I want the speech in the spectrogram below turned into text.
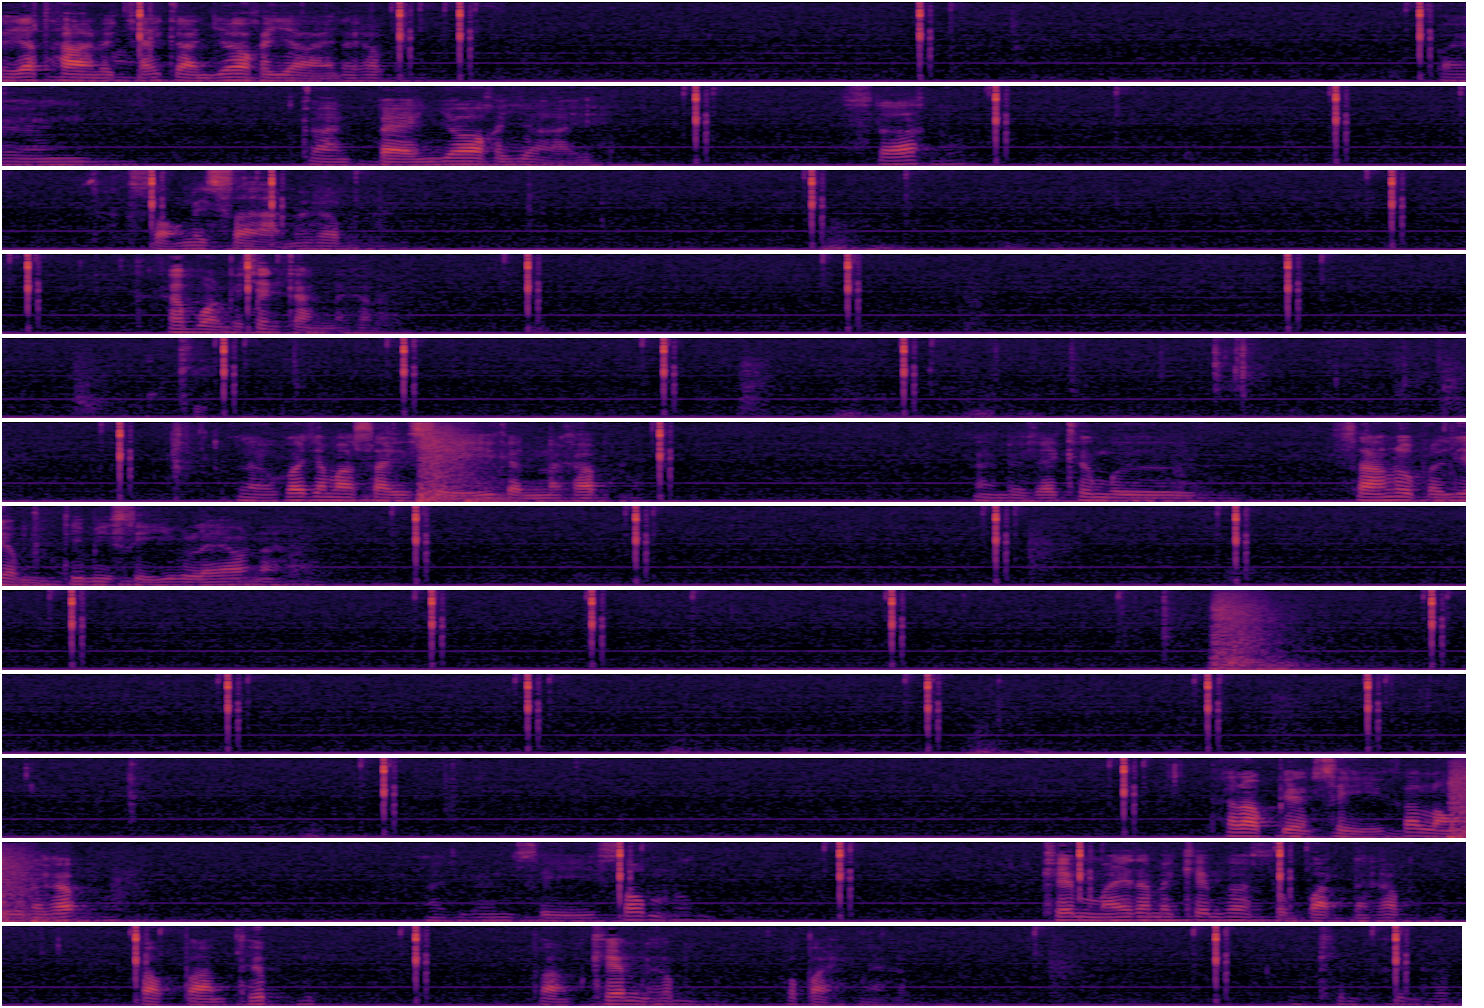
ระยะทางโดยใช้การย่อขยายนะครับแปลงการแปลงย่อขยาย สักสองในสามนะครับ ข้างบนก็เช่นกันนะครับเราก็จะมาใส่สีกันนะครับ โดยใช้เครื่องมือสร้างรูประเหลี่ยมที่มีสีอยู่แล้วนะาเราเปลี่ยนสีก็ลองดูนะครับอาจจะเป็นสีส้ม เข้มไหมถ้าไม่เข้มก็สมบัตินะครับ ปรับความทึบความเข้มนะครับเข้าไปนะครับ เข้มขึ้นครับ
